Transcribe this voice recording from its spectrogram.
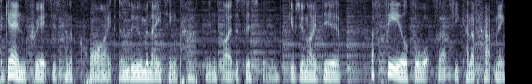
again creates this kind of quite illuminating pattern inside the system gives you an idea a feel for what's actually kind of happening.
